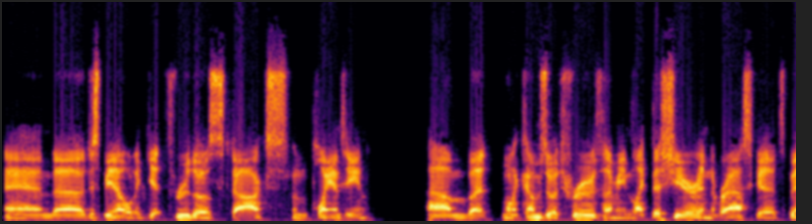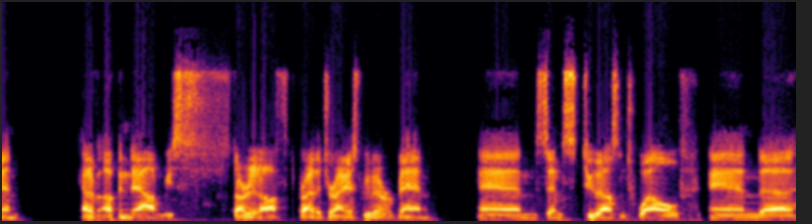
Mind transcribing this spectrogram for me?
and uh, just being able to get through those stalks and planting. Um, but when it comes to a truth, I mean, like this year in Nebraska, it's been kind of up and down. We started off probably the driest we've ever been, and since 2012 and uh,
